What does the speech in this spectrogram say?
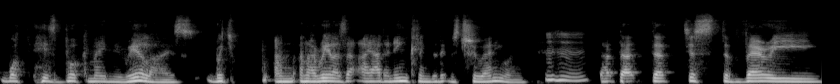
What his book made me realize, which and, and I realized that I had an inkling that it was true anyway. hmm That that that just the very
